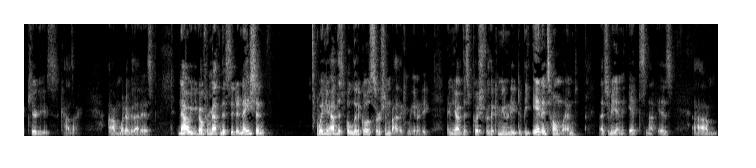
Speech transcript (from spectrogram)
Kyrgyz, Kazakh, um, whatever that is. Now you go from ethnicity to nation when you have this political assertion by the community, and you have this push for the community to be in its homeland. That should be an it, not is. Um,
